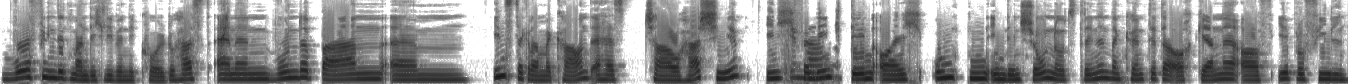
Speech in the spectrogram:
wo findet man dich, liebe Nicole? Du hast einen wunderbaren ähm, Instagram-Account. Er heißt Ciao Hashi. Ich genau. verlinke den euch unten in den Show Notes drinnen. Dann könnt ihr da auch gerne auf ihr Profil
